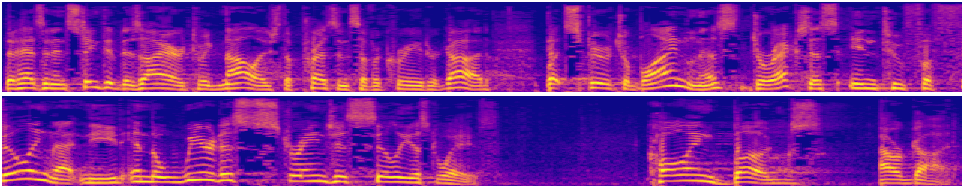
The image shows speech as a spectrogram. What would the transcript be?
that has an instinctive desire to acknowledge the presence of a creator God. But spiritual blindness directs us into fulfilling that need in the weirdest, strangest, silliest ways. Calling bugs our God.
